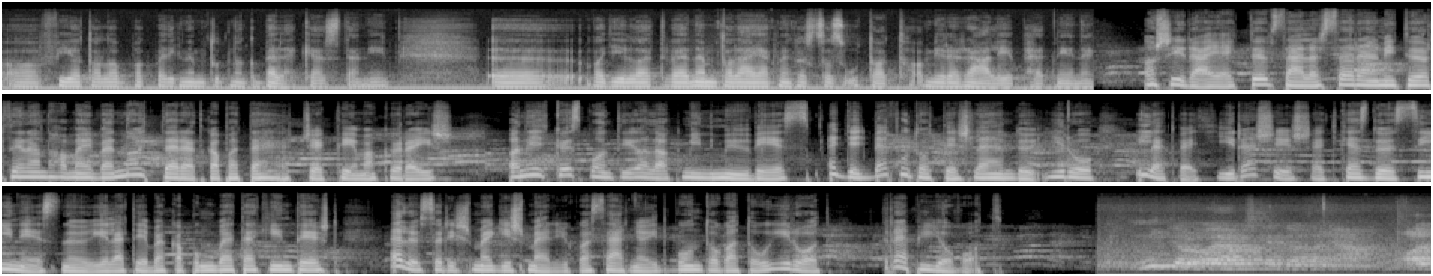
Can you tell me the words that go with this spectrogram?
a fiatalabbak pedig nem tudnak belekezdeni, vagy illetve nem találják meg azt az utat, amire ráléphetnének. A sirály egy több szálas szerelmi történet, amelyben nagy teret kap a tehetség témaköre is. A négy központi alak mind művész, egy-egy befutott és leendő író, illetve egy híres és egy kezdő színésznő életébe kapunk betekintést. Először is megismerjük a szárnyait bontogató írót, Trepijovot. Mitől olyan rossz kedvű az anyám? Az,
